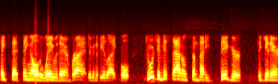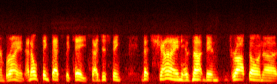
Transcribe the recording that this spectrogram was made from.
takes that thing all the way with Aaron Bryant. They're going to be like, "Well." Georgia missed out on somebody bigger to get Aaron Bryant. I don't think that's the case. I just think that shine has not been dropped on uh,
